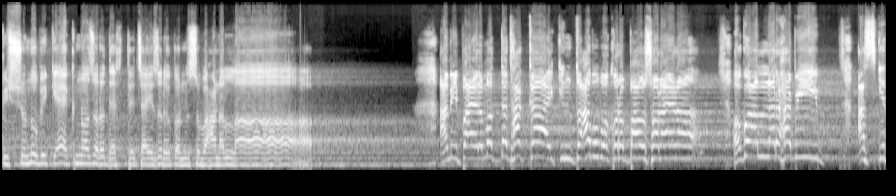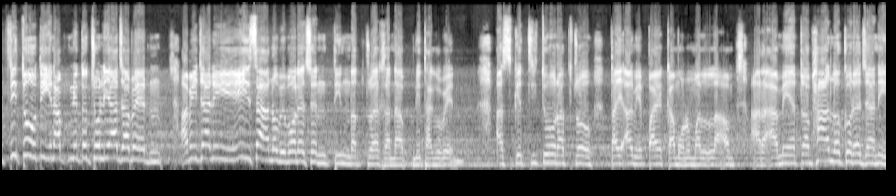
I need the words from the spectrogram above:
বিশ্ব নবীকে এক নজর দেখতে চাই যেরকম সুবাহান আমি পায়ের মধ্যে ধাক্কাই, কিন্তু আবু বকর পাও সরায় না। ওগো আল্লাহর হাবিব, আজকে তৃতীয় দিন আপনি তো চলিয়া যাবেন। আমি জানি ঈসা নবী বলেছেন, তিন রাত্র এখানে আপনি থাকবেন। আজকে তৃতীয় রাত্র, তাই আমি পায়ে কামড় মারলাম। আর আমি এটা ভালো করে জানি,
